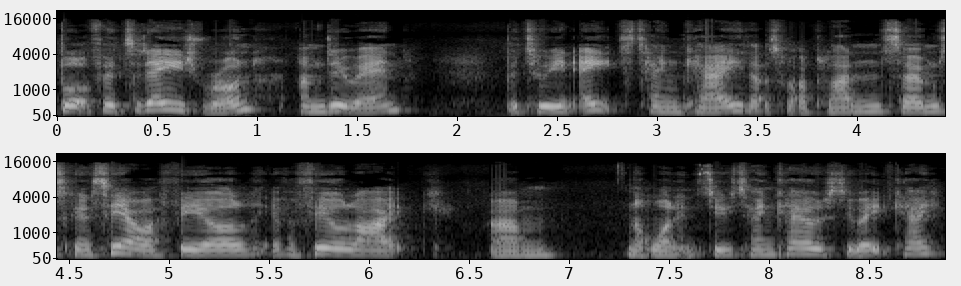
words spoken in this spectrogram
But for today's run, I'm doing between 8 to 10k that's what i planned. So i'm just going to see how i feel. If i feel like um not wanting to do 10k i'll just do 8k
